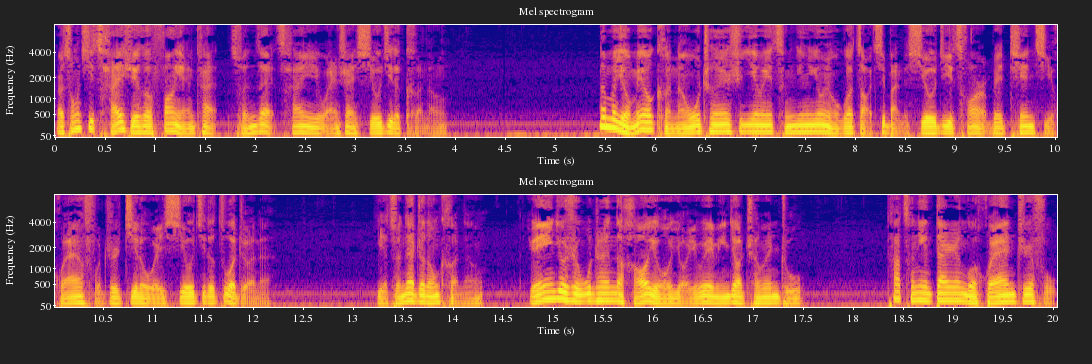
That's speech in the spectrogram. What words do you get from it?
而从其才学和方言看，存在参与完善《西游记》的可能。那么有没有可能吴承恩是因为曾经拥有过早期版的《西游记》，从而被天启淮安府志记录为《西游记》的作者呢？也存在这种可能，原因就是吴承恩的好友有一位名叫陈文竹，他曾经担任过淮安知府，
